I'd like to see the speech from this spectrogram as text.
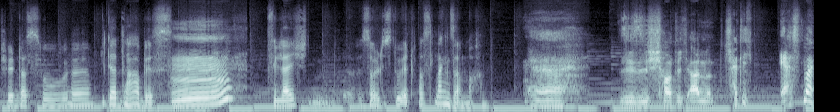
Schön, dass du äh, wieder da bist. Mhm. Vielleicht äh, solltest du etwas langsam machen. Ja, sie, sie schaut dich an und scheint dich erstmal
